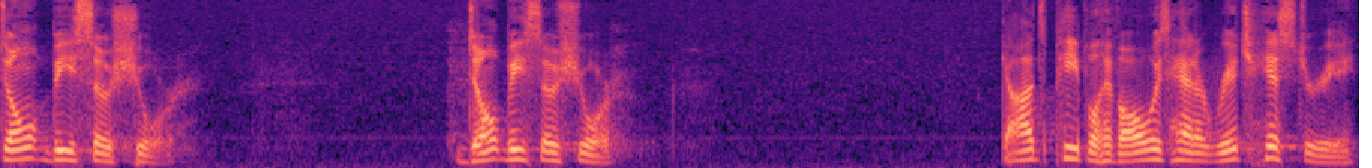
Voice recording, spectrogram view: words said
don't be so sure. Don't be so sure. God's people have always had a rich history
